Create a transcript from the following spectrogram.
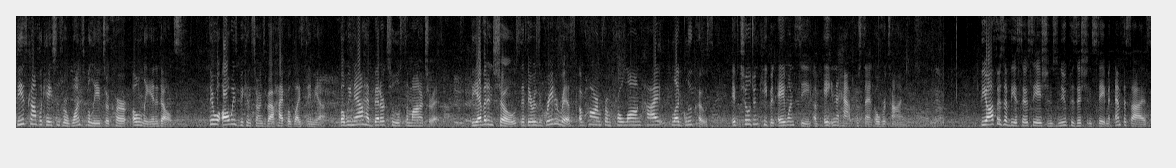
These complications were once believed to occur only in adults. There will always be concerns about hypoglycemia, but we now have better tools to monitor it. The evidence shows that there is a greater risk of harm from prolonged high blood glucose if children keep an A1C of 8.5% over time. The authors of the association's new position statement emphasize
